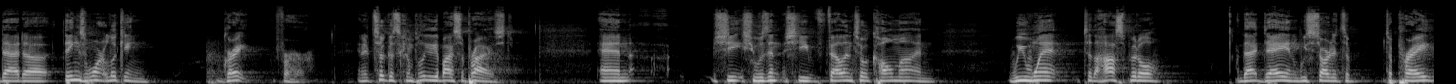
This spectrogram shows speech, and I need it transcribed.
that uh, things weren't looking great for her. And it took us completely by surprise. And she, she, was in, she fell into a coma, and we went to the hospital that day and we started to, to pray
